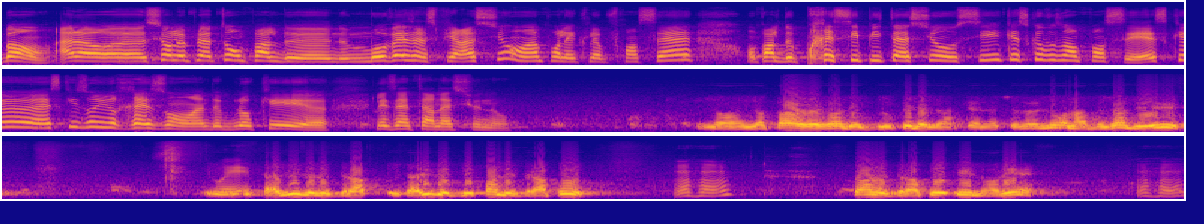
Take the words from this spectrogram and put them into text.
Bon, alors euh, sur le plateau, on parle de, mauvaise inspiration hein, pour les clubs français. On parle de précipitation aussi. Qu'est-ce que vous en pensez? Est-ce qu'ils est ont eu raison hein, de bloquer euh, les internationaux? Non, ils n'ont pas raison de bloquer les internationaux. Nous, on a besoin d'eux. Oui. Il s'agit de, de, défendre les drapeaux. Mhm. Sans le drapeau, ils n'ont rien. Mhm.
